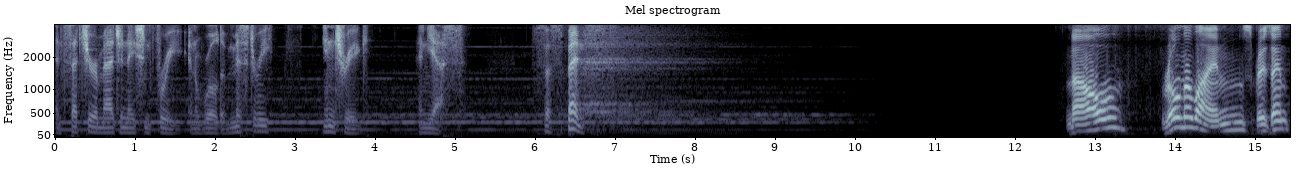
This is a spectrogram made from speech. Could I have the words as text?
and set your imagination free in a world of mystery, intrigue, and yes, suspense. Now, Roma Wines present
